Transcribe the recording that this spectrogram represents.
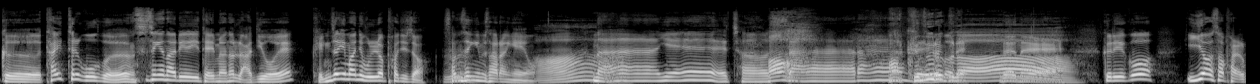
그 타이틀곡은 스승의 날이 되면은 라디오에 굉장히 많이 울려 퍼지죠. 선생님 사랑해요. 음. 아. 나의 첫사랑. 아, 그 네, 이 노래구나. 노래. 네네. 그리고 이어서 발,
